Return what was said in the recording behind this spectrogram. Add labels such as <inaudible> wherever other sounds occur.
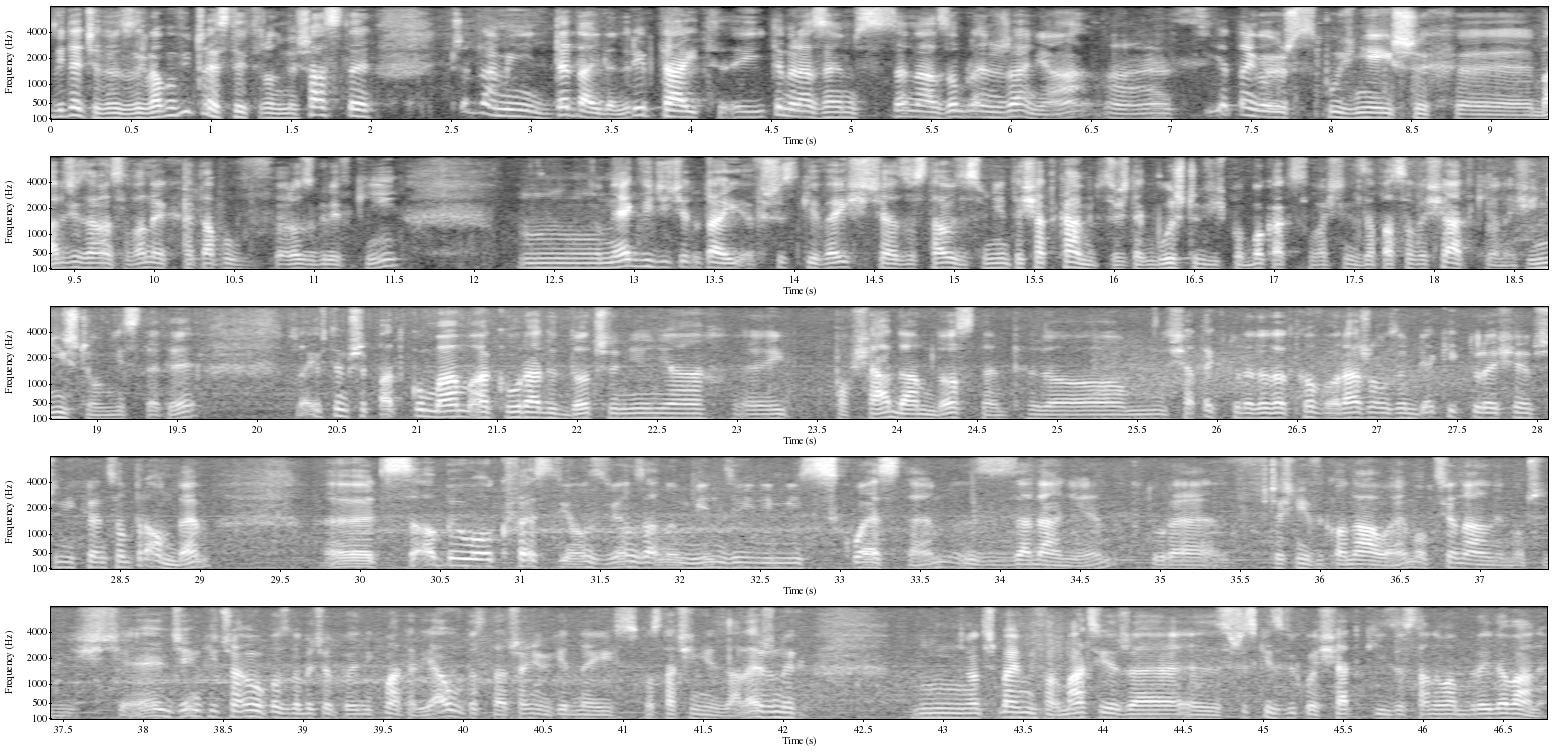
Witajcie drodzy Zagrabowicze, z tej strony Myszasty. Przed nami Dead Island Riptide i tym razem scena z oblężenia e, z jednego już z późniejszych, e, bardziej zaawansowanych etapów rozgrywki. Mm, Jak widzicie tutaj wszystkie wejścia zostały zasłonięte siatkami, to coś tak błyszczy gdzieś po bokach, są właśnie zapasowe siatki, one się niszczą niestety. Tutaj w tym przypadku mam akurat do czynienia e, posiadam dostęp do siatek, które dodatkowo rażą zębiaki, które się przy nich kręcą prądem co było kwestią związaną m.in. z questem, z zadaniem, które wcześniej wykonałem, opcjonalnym oczywiście, dzięki czemu po zdobyciu odpowiednich materiałów, dostarczeniu jednej z postaci niezależnych, mm, otrzymałem informację, że wszystkie zwykłe siatki zostaną upgrade'owane.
